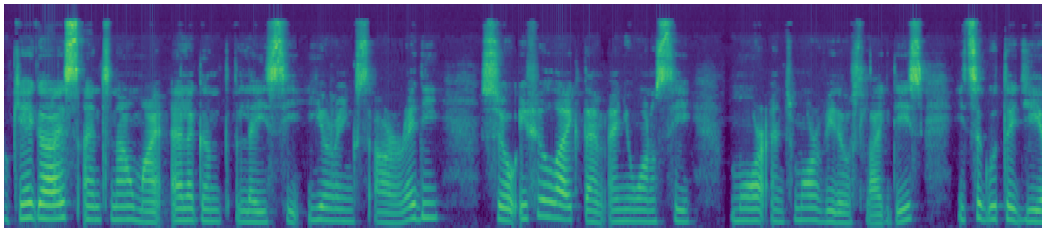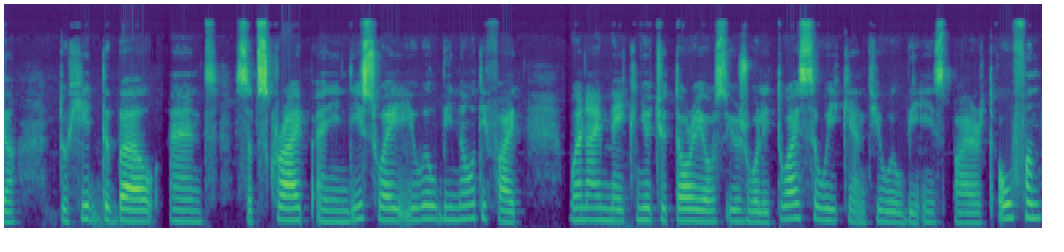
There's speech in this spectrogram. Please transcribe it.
Okay guys, and now my elegant lacy earrings are ready. So if you like them and you want to see more and more videos like this, it's a good idea to hit the bell and subscribe and in this way you will be notified when I make new tutorials usually twice a week and you will be inspired often.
